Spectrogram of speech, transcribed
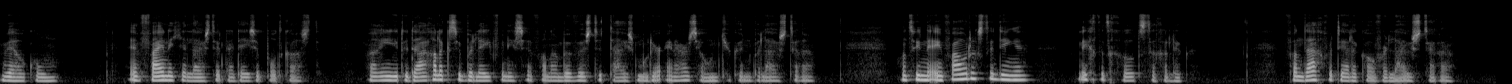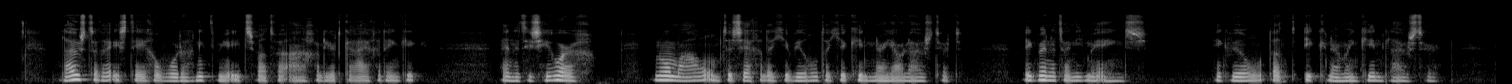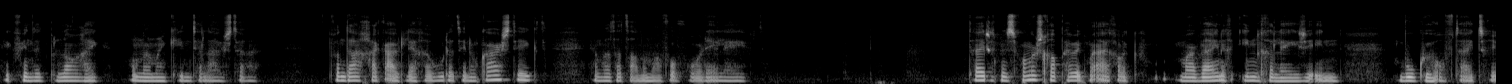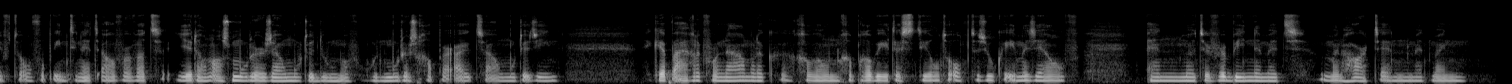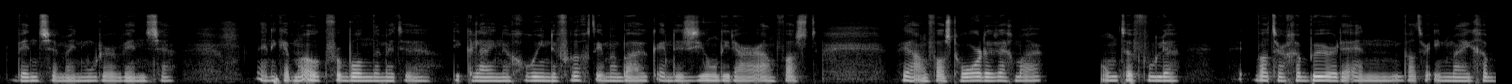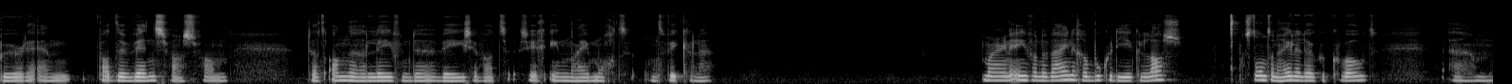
Welkom en fijn dat je luistert naar deze podcast, waarin je de dagelijkse belevenissen van een bewuste thuismoeder en haar zoontje kunt beluisteren. Want in de eenvoudigste dingen ligt het grootste geluk. Vandaag vertel ik over luisteren. Luisteren is tegenwoordig niet meer iets wat we aangeleerd krijgen, denk ik. En het is heel erg normaal om te zeggen dat je wil dat je kind naar jou luistert. Ik ben het daar niet mee eens. Ik wil dat ik naar mijn kind luister. Ik vind het belangrijk om naar mijn kind te luisteren. Vandaag ga ik uitleggen hoe dat in elkaar steekt en wat dat allemaal voor voordelen heeft. Tijdens mijn zwangerschap heb ik me eigenlijk maar weinig ingelezen in boeken of tijdschriften of op internet over wat je dan als moeder zou moeten doen of hoe het moederschap eruit zou moeten zien. Ik heb eigenlijk voornamelijk gewoon geprobeerd de stilte op te zoeken in mezelf en me te verbinden met mijn hart en met mijn wensen, mijn moeder wensen. En ik heb me ook verbonden met de, die kleine groeiende vrucht in mijn buik en de ziel die daar aan vast, ja, aan vast hoorde, zeg maar. Om te voelen wat er gebeurde en wat er in mij gebeurde en wat de wens was van dat andere levende wezen wat zich in mij mocht ontwikkelen. Maar in een van de weinige boeken die ik las, stond een hele leuke quote. Ehm,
